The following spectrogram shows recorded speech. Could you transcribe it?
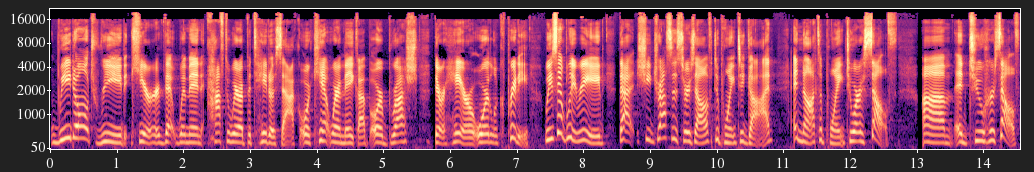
we don't read here that women have to wear a potato sack or can't wear makeup or brush their hair or look pretty. We simply read that she dresses herself to point to God and not to point to herself um, and to herself.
